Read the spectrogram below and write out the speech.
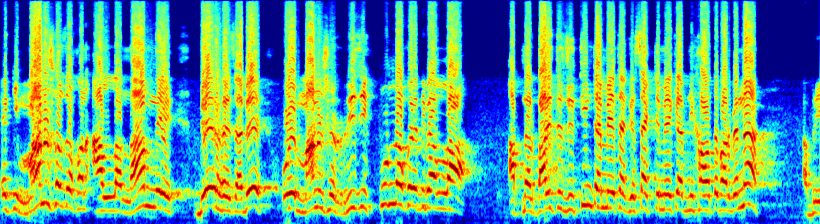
একটি মানুষও যখন আল্লাহর নাম নিয়ে বের হয়ে যাবে, ওই মানুষের রিজিক পূর্ণ করে দিবে আল্লাহ। আপনার বাড়িতে যে তিনটা মেয়ে থাকে, চারটা মেয়েকে আপনি খাওয়াতে পারবেন না? আপনি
